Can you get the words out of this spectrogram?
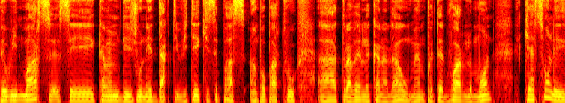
le 8 mars, c'est quand même des journées d'activité qui se passent un peu partout à travers le Canada ou même peut-être voir le monde. Quelles sont les,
